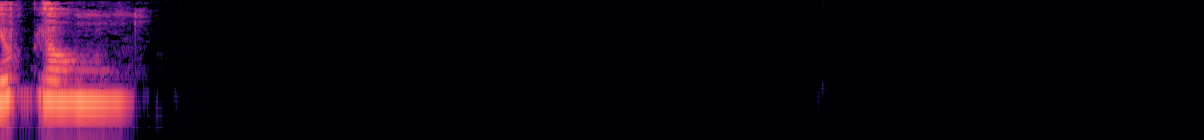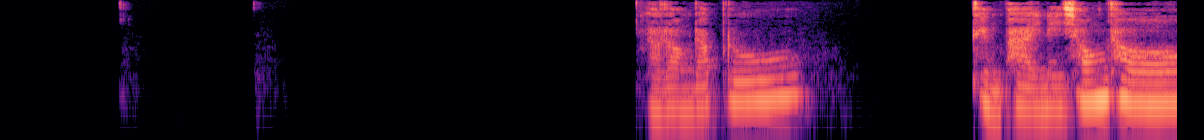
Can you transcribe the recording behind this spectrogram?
ยุบลง เราลองรับรู้ ถึงภายในช่องท้อง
